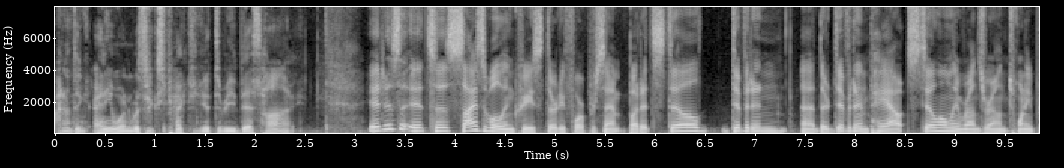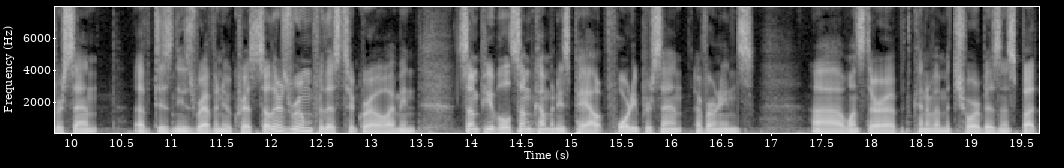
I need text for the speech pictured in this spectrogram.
I don't think anyone was expecting it to be this high. It is. It's a sizable increase, thirty-four percent, but it's still dividend. Uh, their dividend payout still only runs around twenty percent of Disney's revenue, Chris. So there's room for this to grow. I mean, some people, some companies pay out 40% of earnings uh, once they're a kind of a mature business. But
